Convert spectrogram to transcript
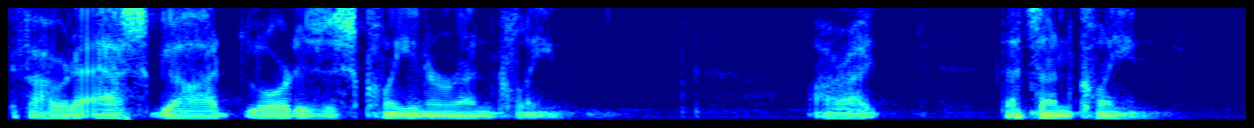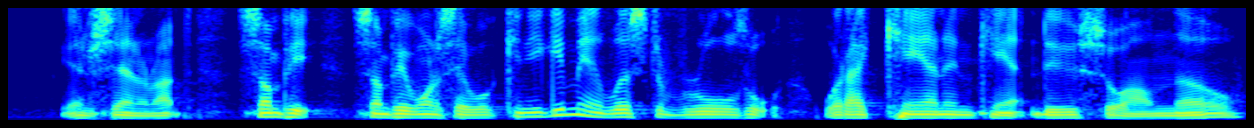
if I were to ask God, Lord, is this clean or unclean? All right, that's unclean. You understand? I'm not. Some people. Some people want to say, "Well, can you give me a list of rules what I can and can't do so I'll know?"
